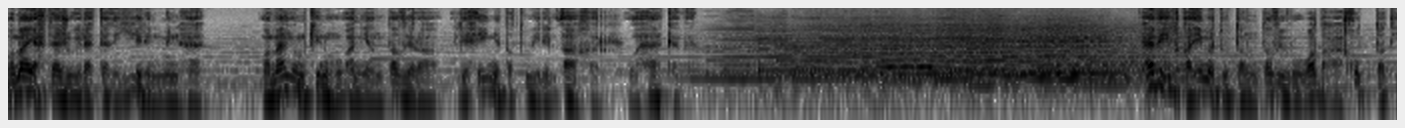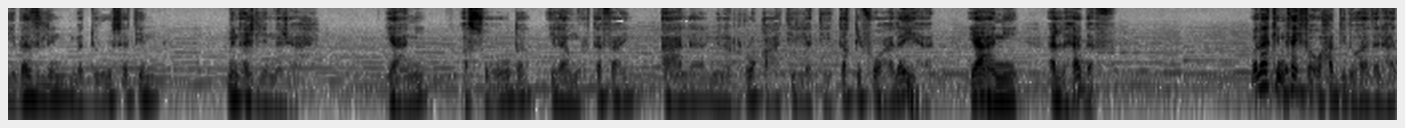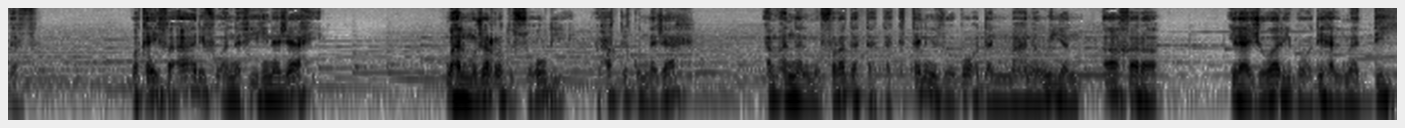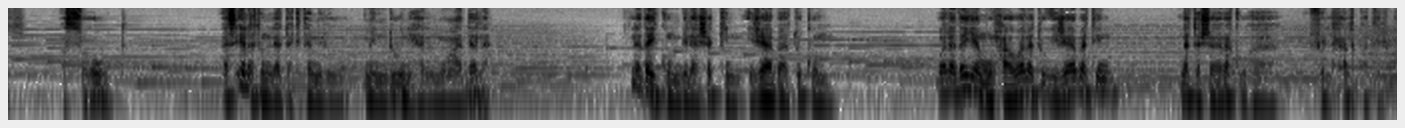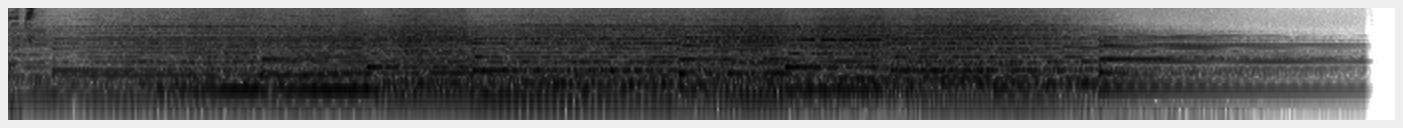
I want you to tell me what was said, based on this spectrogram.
وما يحتاج إلى تغيير منها وما يمكنه أن ينتظر لحين تطوير الآخر وهكذا. هذه القائمة تنتظر وضع خطة بذل مدروسة من أجل النجاح يعني الصعود إلى مرتفع أعلى من الرقعة التي تقف عليها يعني الهدف. ولكن كيف أحدد هذا الهدف؟ وكيف أعرف أن فيه نجاحي؟ وهل مجرد الصعود يحقق النجاح؟ أم أن المفردة تكتنز بعدا معنويا آخر إلى جوار بعدها المادي الصعود؟ أسئلة لا تكتمل من دونها المعادلة. لديكم بلا شك إجاباتكم ولدي محاولة إجابة نتشاركها في الحلقة القادمة.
